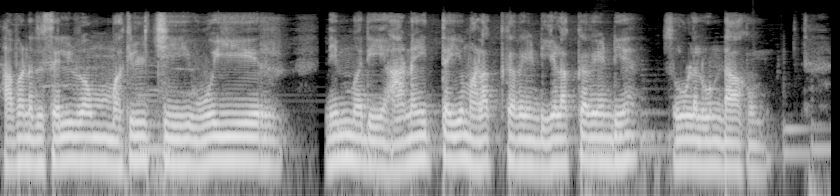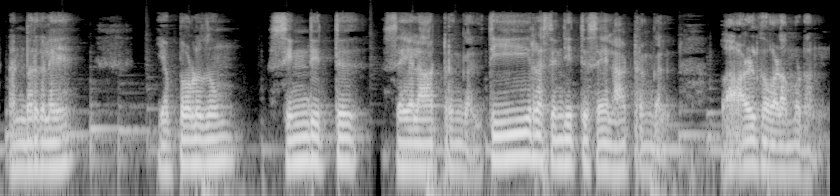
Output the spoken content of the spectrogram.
அவனது செல்வம் மகிழ்ச்சி உயிர் நிம்மதி அனைத்தையும் அளக்க வேண்டி இழக்க வேண்டிய சூழல் உண்டாகும். நண்பர்களே எப்பொழுதும் சிந்தித்து செயலாற்றுங்கள். தீர சிந்தித்து செயலாற்றுங்கள். வாழ்க வளமுடன்.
